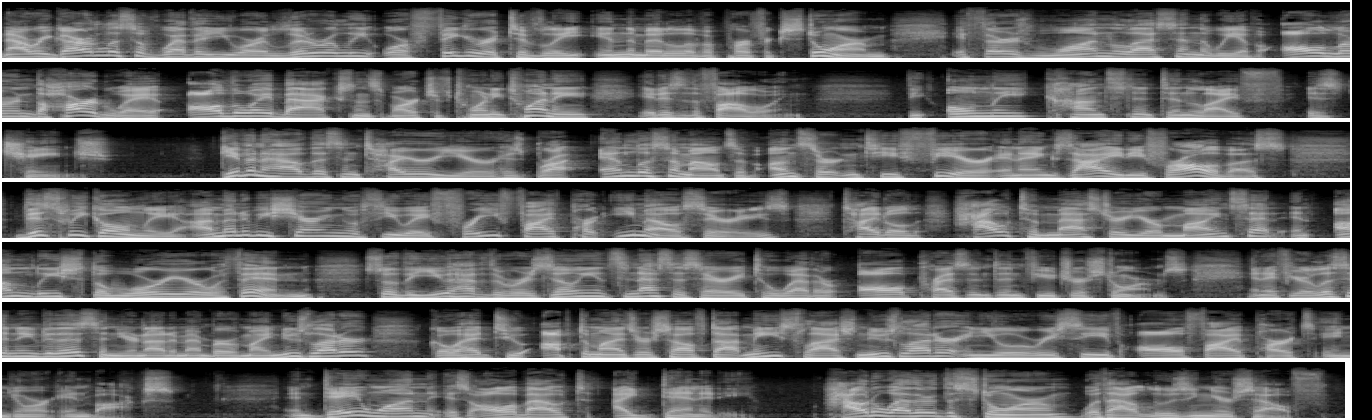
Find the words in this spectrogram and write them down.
Now, regardless of whether you are literally or figuratively in the middle of a perfect storm, if there's one lesson that we have all learned the hard way all the way back since March of 2020, it is the following The only constant in life is change. Given how this entire year has brought endless amounts of uncertainty, fear, and anxiety for all of us, this week only, I'm going to be sharing with you a free five part email series titled How to Master Your Mindset and Unleash the Warrior Within so that you have the resilience necessary to weather all present and future storms. And if you're listening to this and you're not a member of my newsletter, go ahead to optimizeyourself.me slash newsletter and you'll receive all five parts in your inbox. And day one is all about identity how to weather the storm without losing yourself.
